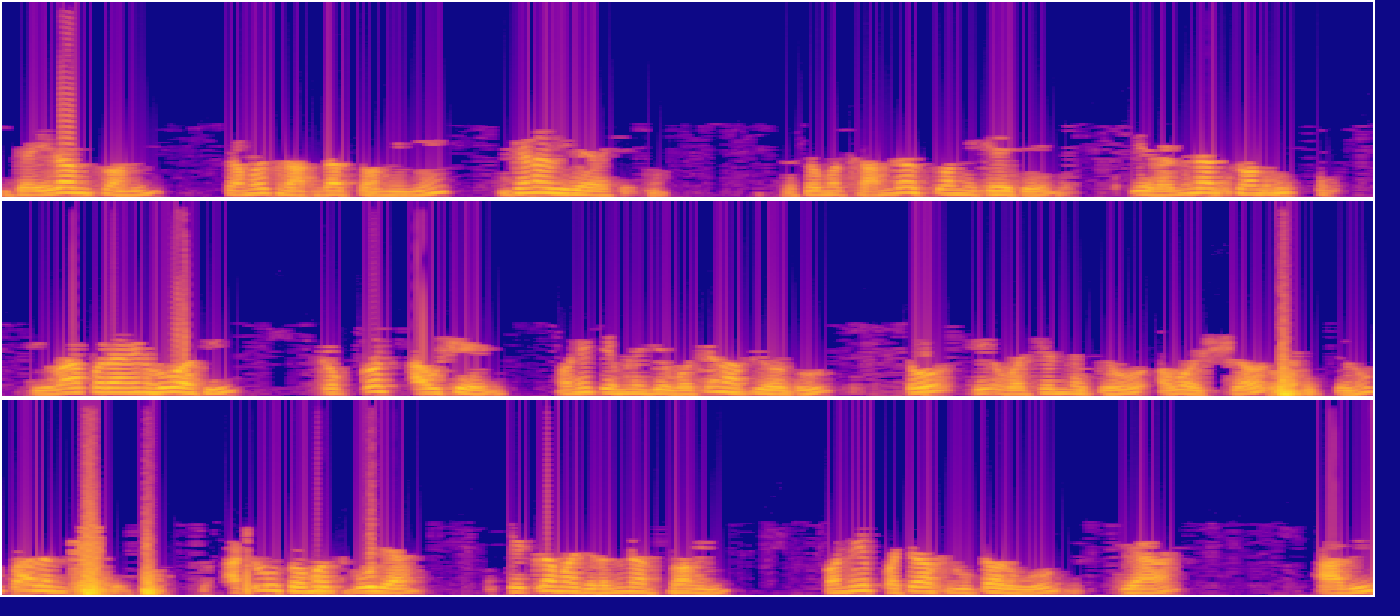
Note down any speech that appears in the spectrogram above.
જયરામ સ્વામી, સમર્થ રામદાસ સ્વામીને જણાવી રહ્યા છે. સમર્થ રામદાસ સ્વામી કહે છે કે રંગનાથ સ્વામી સેવાપરાયણ હોવાથી ચોક્કસ આવશે અને તેમણે જે વચન આપ્યું હતું, તો એ વચનને તેઓ અવશ્ય તેનું પાલન કરશે. આટલું સમર્થ બોલ્યા એટલામાં જ રંગનાથ સ્વામી અને પચાસ લૂંટારુઓ ત્યાં આવી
